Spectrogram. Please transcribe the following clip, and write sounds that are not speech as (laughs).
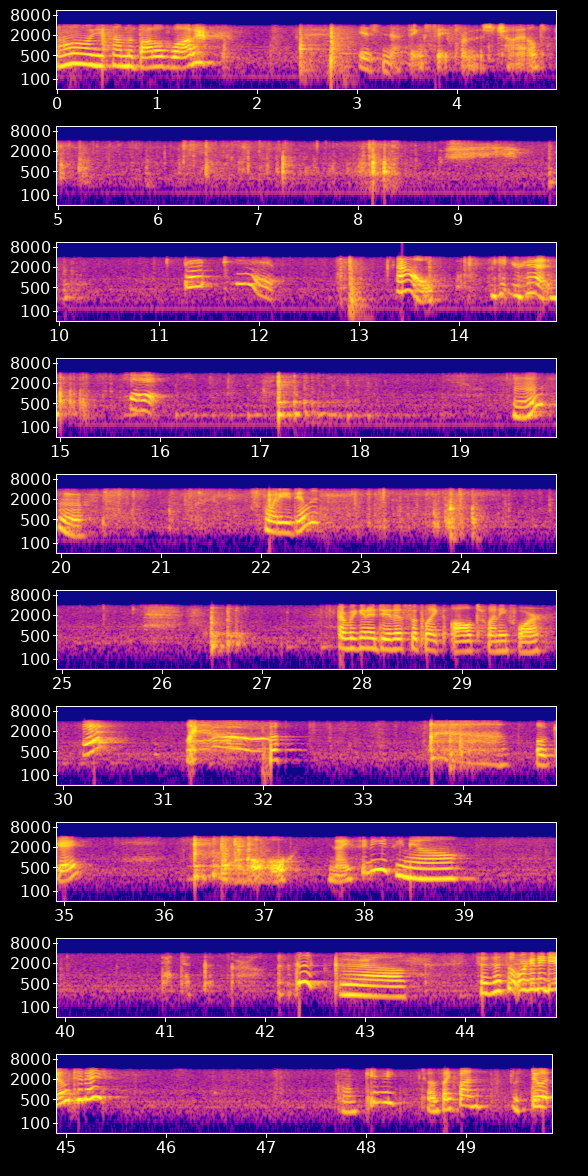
Oh, you found the bottled water? Is nothing safe from this child. Ow! You hit your head. Mm-hmm. What are you doing? Are we going to do this with like all 24? (laughs) okay. Oh, nice and easy now. That's a good girl. Good girl. So is this what we're going to do today? Okay. Sounds like fun. Let's do it.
